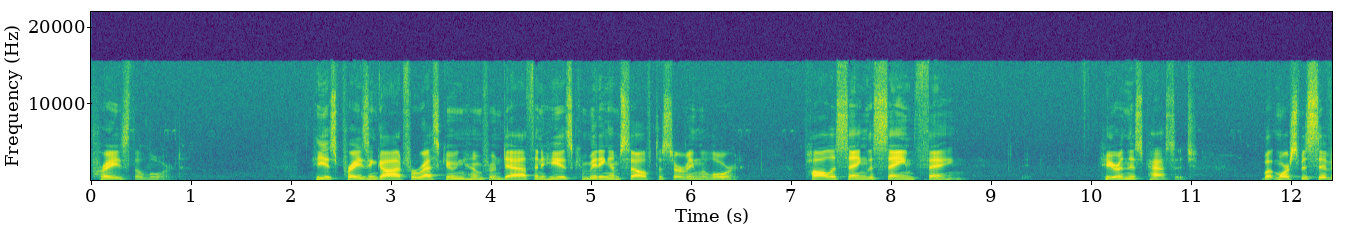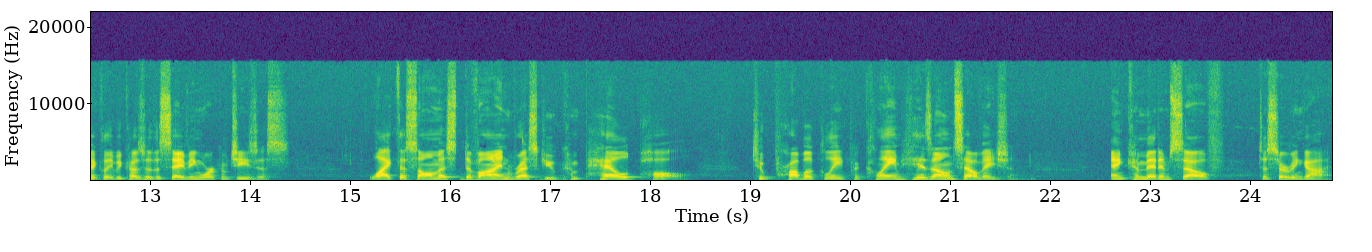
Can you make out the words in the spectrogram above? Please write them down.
Praise the Lord. He is praising God for rescuing him from death, and he is committing himself to serving the Lord. Paul is saying the same thing here in this passage, but more specifically because of the saving work of Jesus. Like the psalmist, divine rescue compelled Paul to publicly proclaim his own salvation and commit himself to serving God.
